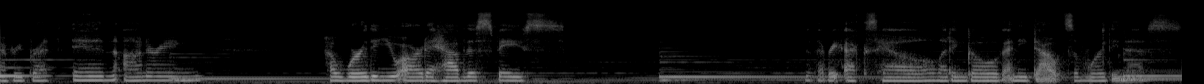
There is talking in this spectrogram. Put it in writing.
Every breath in, honoring how worthy you are to have this space. Every exhale, letting go of any doubts of worthiness.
